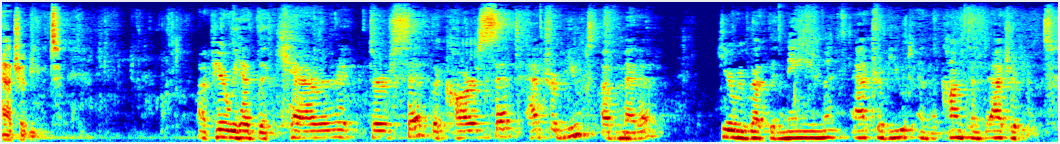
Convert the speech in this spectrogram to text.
attribute. Up here we have the character set, the car set attribute of meta. Here we've got the name attribute and the content attribute.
